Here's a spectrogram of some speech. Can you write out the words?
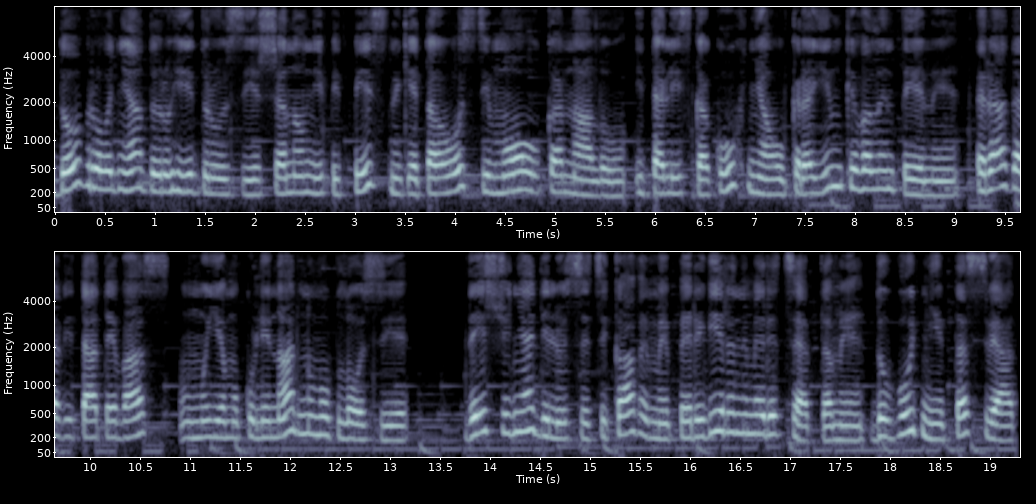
Доброго дня, дорогі друзі, шановні підписники та гості мого каналу Італійська кухня Українки Валентини. Рада вітати вас у моєму кулінарному блозі, де щодня ділюся цікавими перевіреними рецептами до буднів та свят.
